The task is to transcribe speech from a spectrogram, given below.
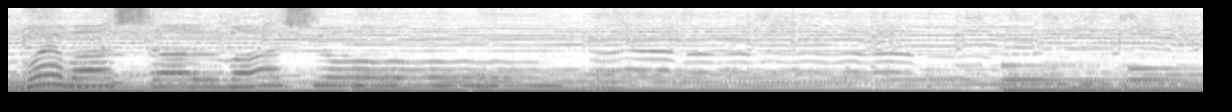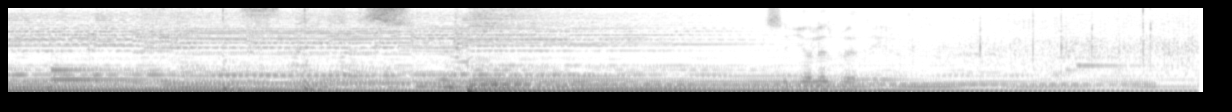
nueva salvación.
